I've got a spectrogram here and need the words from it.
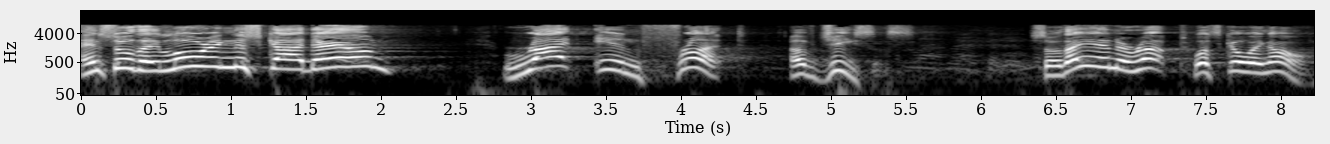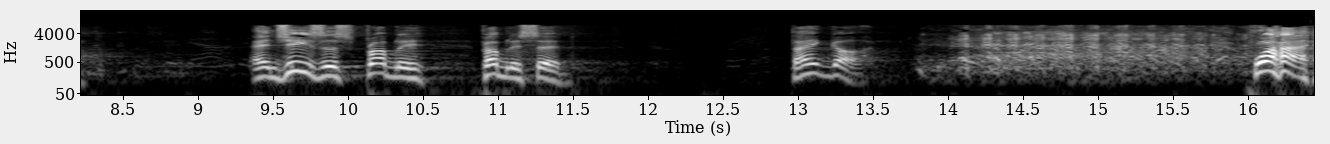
And so they lowering this guy down right in front of Jesus. So they interrupt what's going on. And Jesus probably probably said, Thank God. Why?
